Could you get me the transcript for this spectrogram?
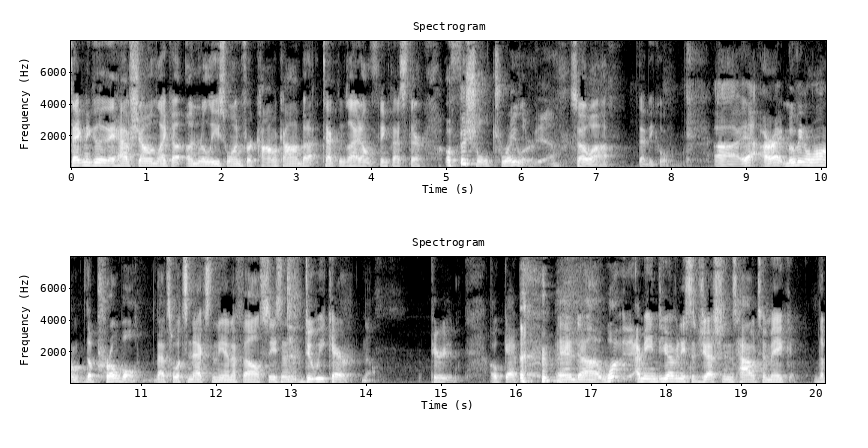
Technically, they have shown like a unreleased one for Comic Con, but technically, I don't think that's their official trailer. Yeah. So uh, that'd be cool. Uh, yeah. All right. Moving along. The Pro Bowl. That's what's next in the NFL season. Do we care? No. Period. Okay. and uh, what? I mean, do you have any suggestions how to make the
